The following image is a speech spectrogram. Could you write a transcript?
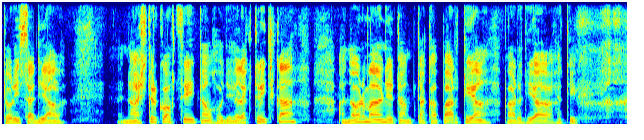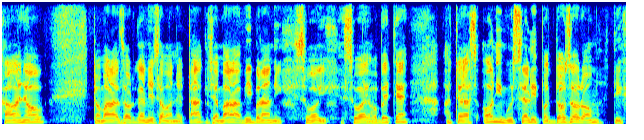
ktorý sa dial na Štrkovci, tam chodí električka a normálne tam taká partia, partia tých chalanov to mala zorganizované tak, že mala vybraných svojich, svoje obete a teraz oni museli pod dozorom tých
